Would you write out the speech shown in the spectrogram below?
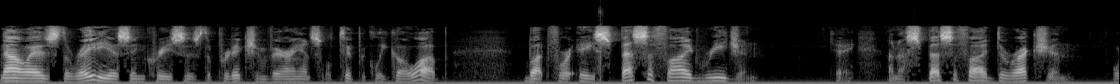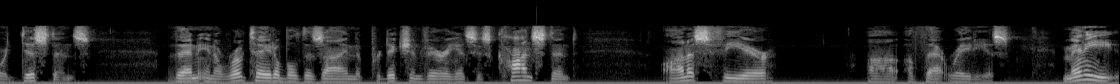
Now, as the radius increases, the prediction variance will typically go up, but for a specified region, okay, on a specified direction or distance, then in a rotatable design, the prediction variance is constant on a sphere uh, of that radius. Many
